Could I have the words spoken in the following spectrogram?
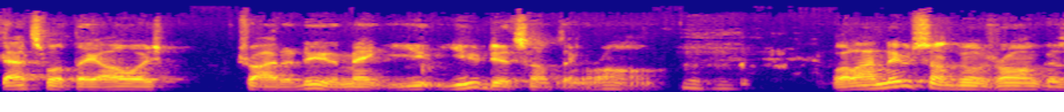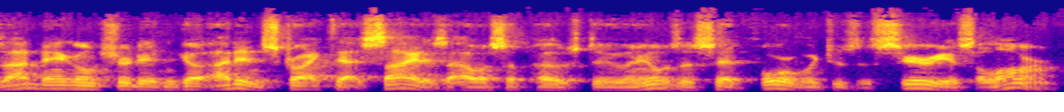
that's what they always try to do to make you you did something wrong. Mm-hmm. Well, I knew something was wrong because I dang on sure didn't go. I didn't strike that site as I was supposed to, and it was a set four, which was a serious alarm.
